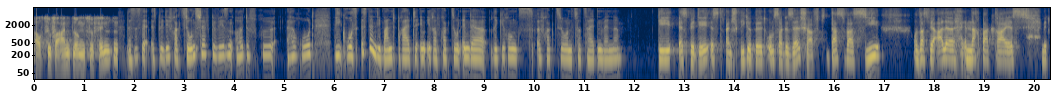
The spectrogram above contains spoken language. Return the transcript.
auch zu Verhandlungen zu finden. Das ist der SPD-Fraktionschef gewesen heute früh. Herr Roth, wie groß ist denn die Bandbreite in Ihrer Fraktion, in der Regierungsfraktion zur Zeitenwende? Die SPD ist ein Spiegelbild unserer Gesellschaft. Das, was Sie und was wir alle im Nachbarkreis mit,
